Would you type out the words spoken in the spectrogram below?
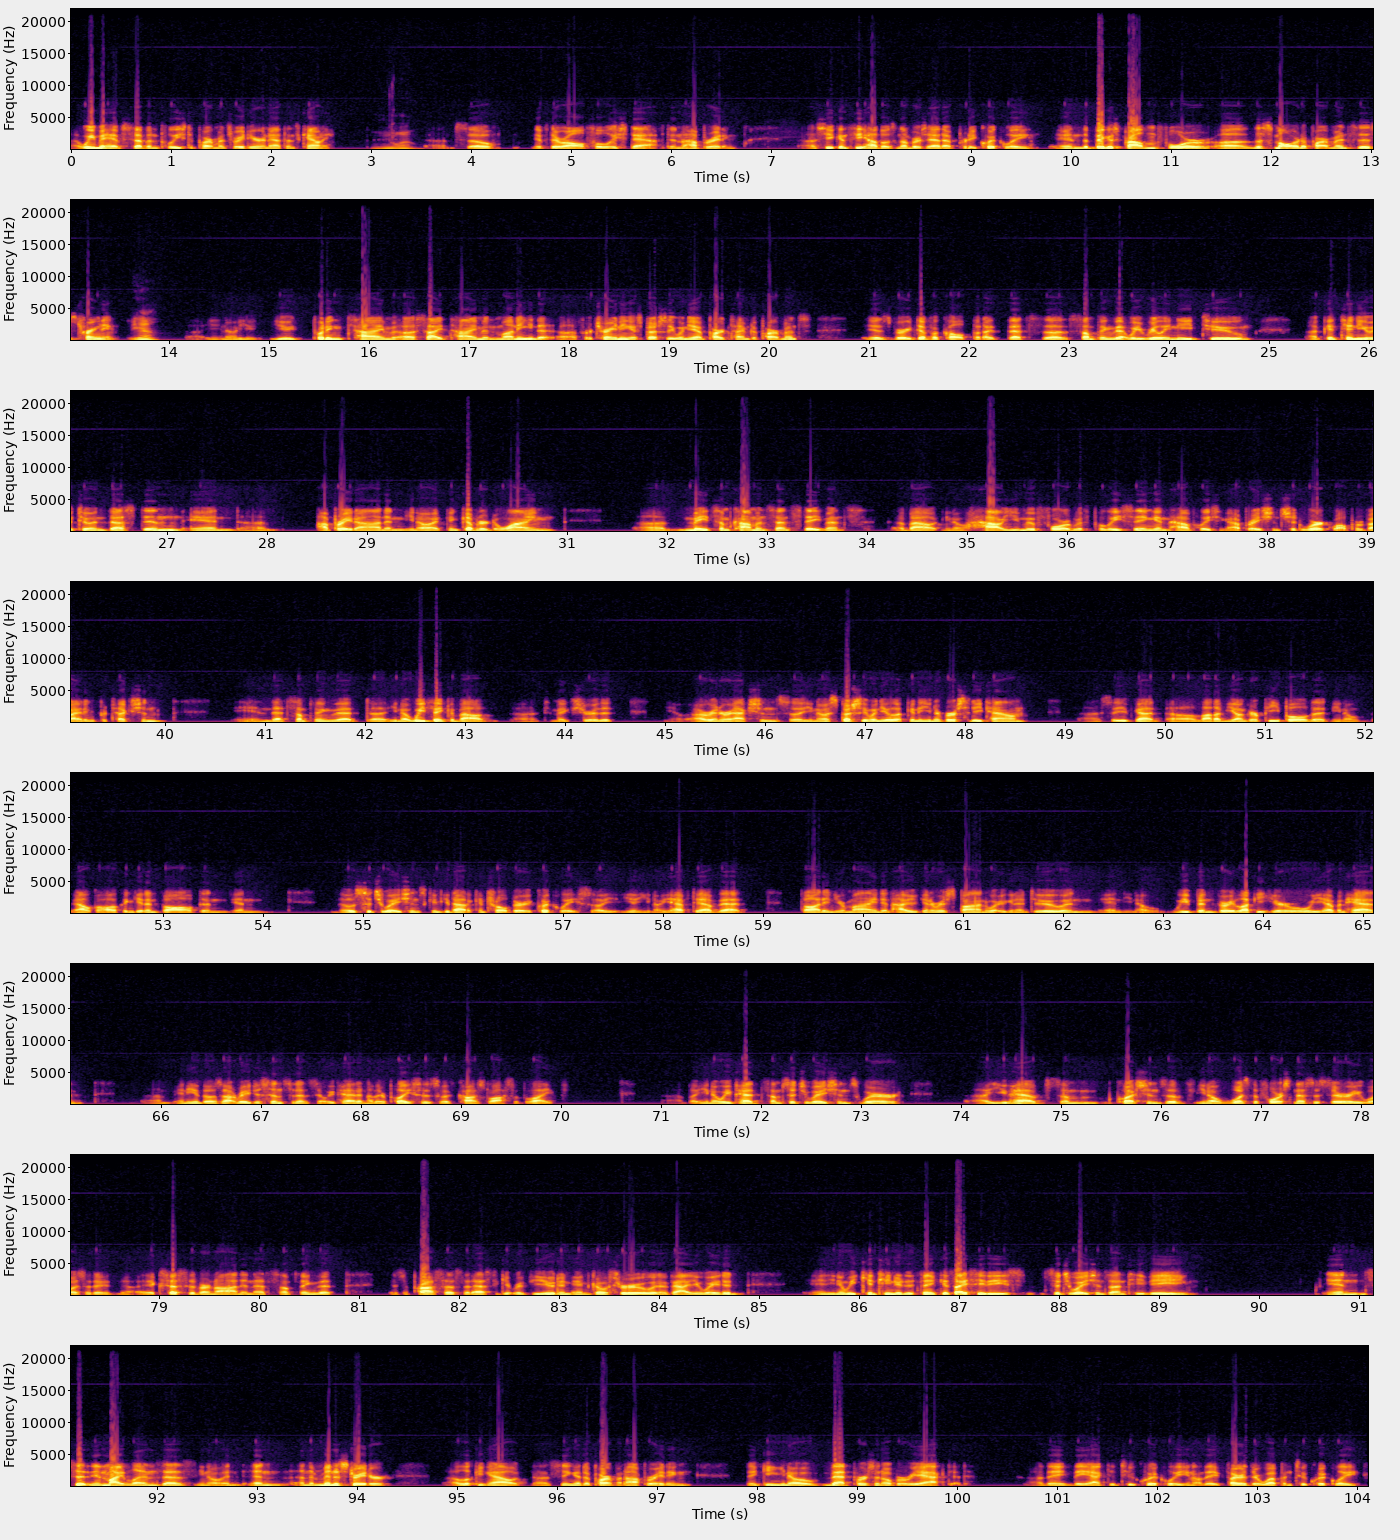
Uh, we may have seven police departments right here in Athens County. Wow. Um, so if they're all fully staffed and operating. Uh, so you can see how those numbers add up pretty quickly. And the biggest problem for uh, the smaller departments is training. Yeah. Uh, you know, you you putting time aside time and money to, uh, for training, especially when you have part-time departments, is very difficult. But I, that's uh, something that we really need to uh, continue to invest in and operate on. And you know, I think Governor DeWine made some common sense statements about you know how you move forward with policing and how policing operations should work while providing protection, and that's something that uh, you know we think about uh, to make sure that you know our interactions. Uh, you know, especially when you look in a university town. Uh, so you've got uh, a lot of younger people that you know alcohol can get involved, and and those situations can get out of control very quickly. So you you know you have to have that thought in your mind and how you're going to respond, what you're going to do, and and you know we've been very lucky here where we haven't had um, any of those outrageous incidents that we've had in other places with caused loss of life. Uh, but you know we've had some situations where uh, you have some questions of, you know, was the force necessary? Was it a, uh, excessive or not? And that's something that is a process that has to get reviewed and, and go through and evaluated. And, you know, we continue to think, as I see these situations on TV and sit in my lens as, you know, an, an, an administrator uh, looking out, uh, seeing a department operating, thinking, you know, that person overreacted uh, they they acted too quickly. You know, they fired their weapon too quickly.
